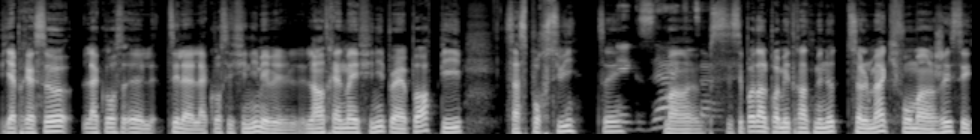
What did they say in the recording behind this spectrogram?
puis après ça, la course, tu sais, la, la, course est finie, mais l'entraînement est fini, peu importe, puis ça se poursuit. C'est pas dans le premier 30 minutes seulement qu'il faut manger, c'est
